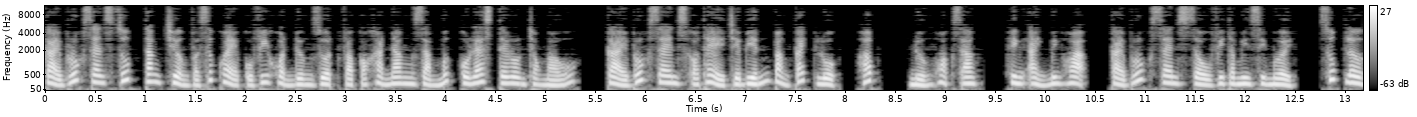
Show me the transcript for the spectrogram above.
Cải Bruxelles giúp tăng trưởng và sức khỏe của vi khuẩn đường ruột và có khả năng giảm mức cholesterol trong máu. Cải Bruxelles có thể chế biến bằng cách luộc, hấp, nướng hoặc rang. Hình ảnh minh họa, cải Bruxelles giàu vitamin C10, súp lơ,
